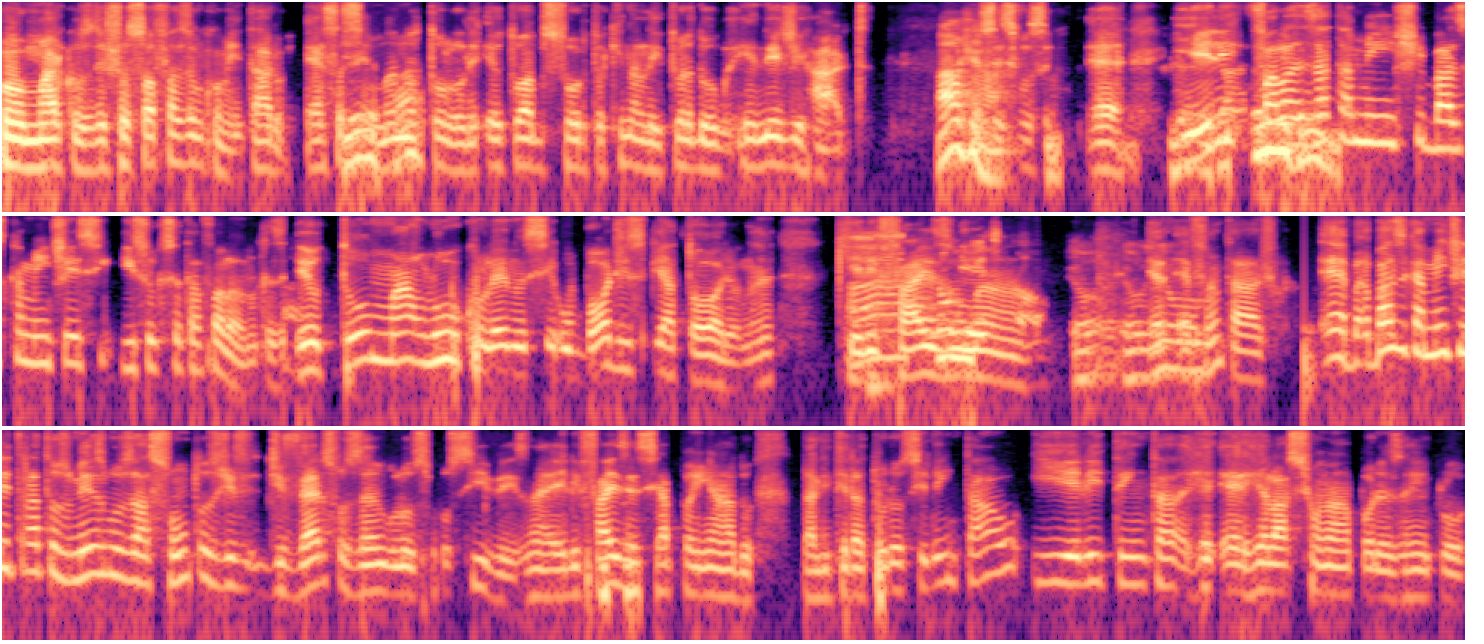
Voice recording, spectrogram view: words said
Ô Marcos, deixa eu só fazer um comentário. Essa Sim, semana eu tô, eu tô absorto aqui na leitura do René Girard. Ah, Não sei se você. É. E ele fala exatamente, basicamente, esse, isso que você está falando. Quer dizer, eu tô maluco lendo esse, o bode expiatório, né? Que ele Ah, faz li esse, uma. Eu, eu É, é fantástico. É, ba- basicamente ele trata os mesmos assuntos de diversos ângulos possíveis, né? Ele faz Uhum. esse apanhado da literatura ocidental e ele tenta re- é, relacionar, por exemplo,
